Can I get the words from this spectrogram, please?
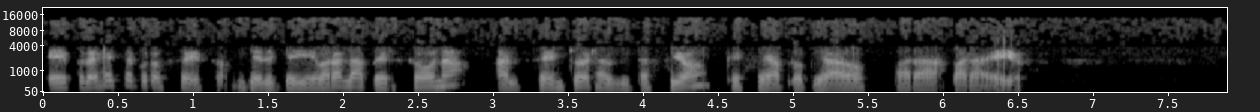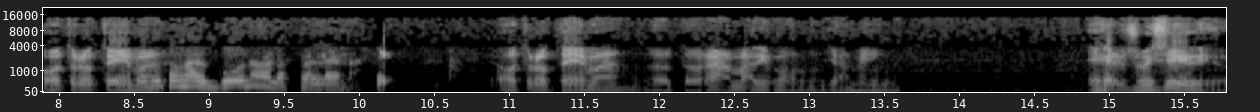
eh, pero es ese proceso de, llevar a la persona al centro de rehabilitación que sea apropiado para, para ellos. Otro tema. Esos son algunos de los problemas, sí. Otro tema, doctora Marimón Yasmín, es el suicidio.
